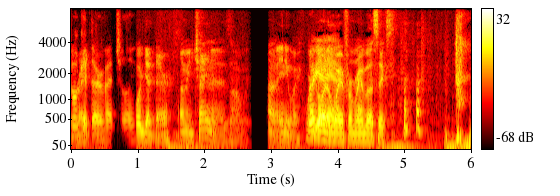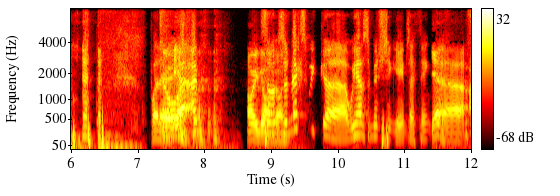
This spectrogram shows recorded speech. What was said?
we'll get there eventually We'll get there. I mean, China is always. Uh, anyway, we're Oh, yeah, going yeah. away from Rainbow Six. but so, uh, yeah uh, I'm, are you going? so, go so on. next week uh, we have some interesting games i think yeah, uh, that's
